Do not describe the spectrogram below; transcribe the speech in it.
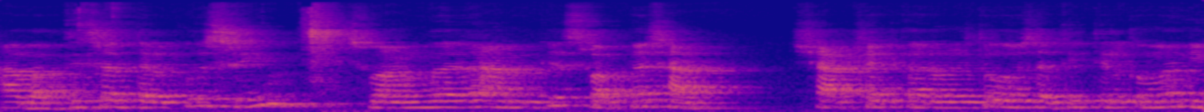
ఆ భక్తి శ్రద్ధలకు శ్రీ స్వామివారు ఆమెకి స్వప్న సాక్షాత్కారులతో సతీ తిలకమ్మ నీ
